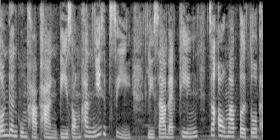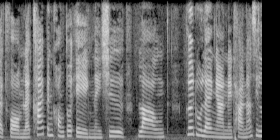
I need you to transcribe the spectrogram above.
ต้นเดือนกุมภาพันธ์ ปี 2024 ลิซ่าแบ็คพิงจะออกมาเปิดตัวแพลตฟอร์ม และค่ายเป็นของตัวเองในชื่อ Lounge เพื่อดูแลงานในฐานะศิล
